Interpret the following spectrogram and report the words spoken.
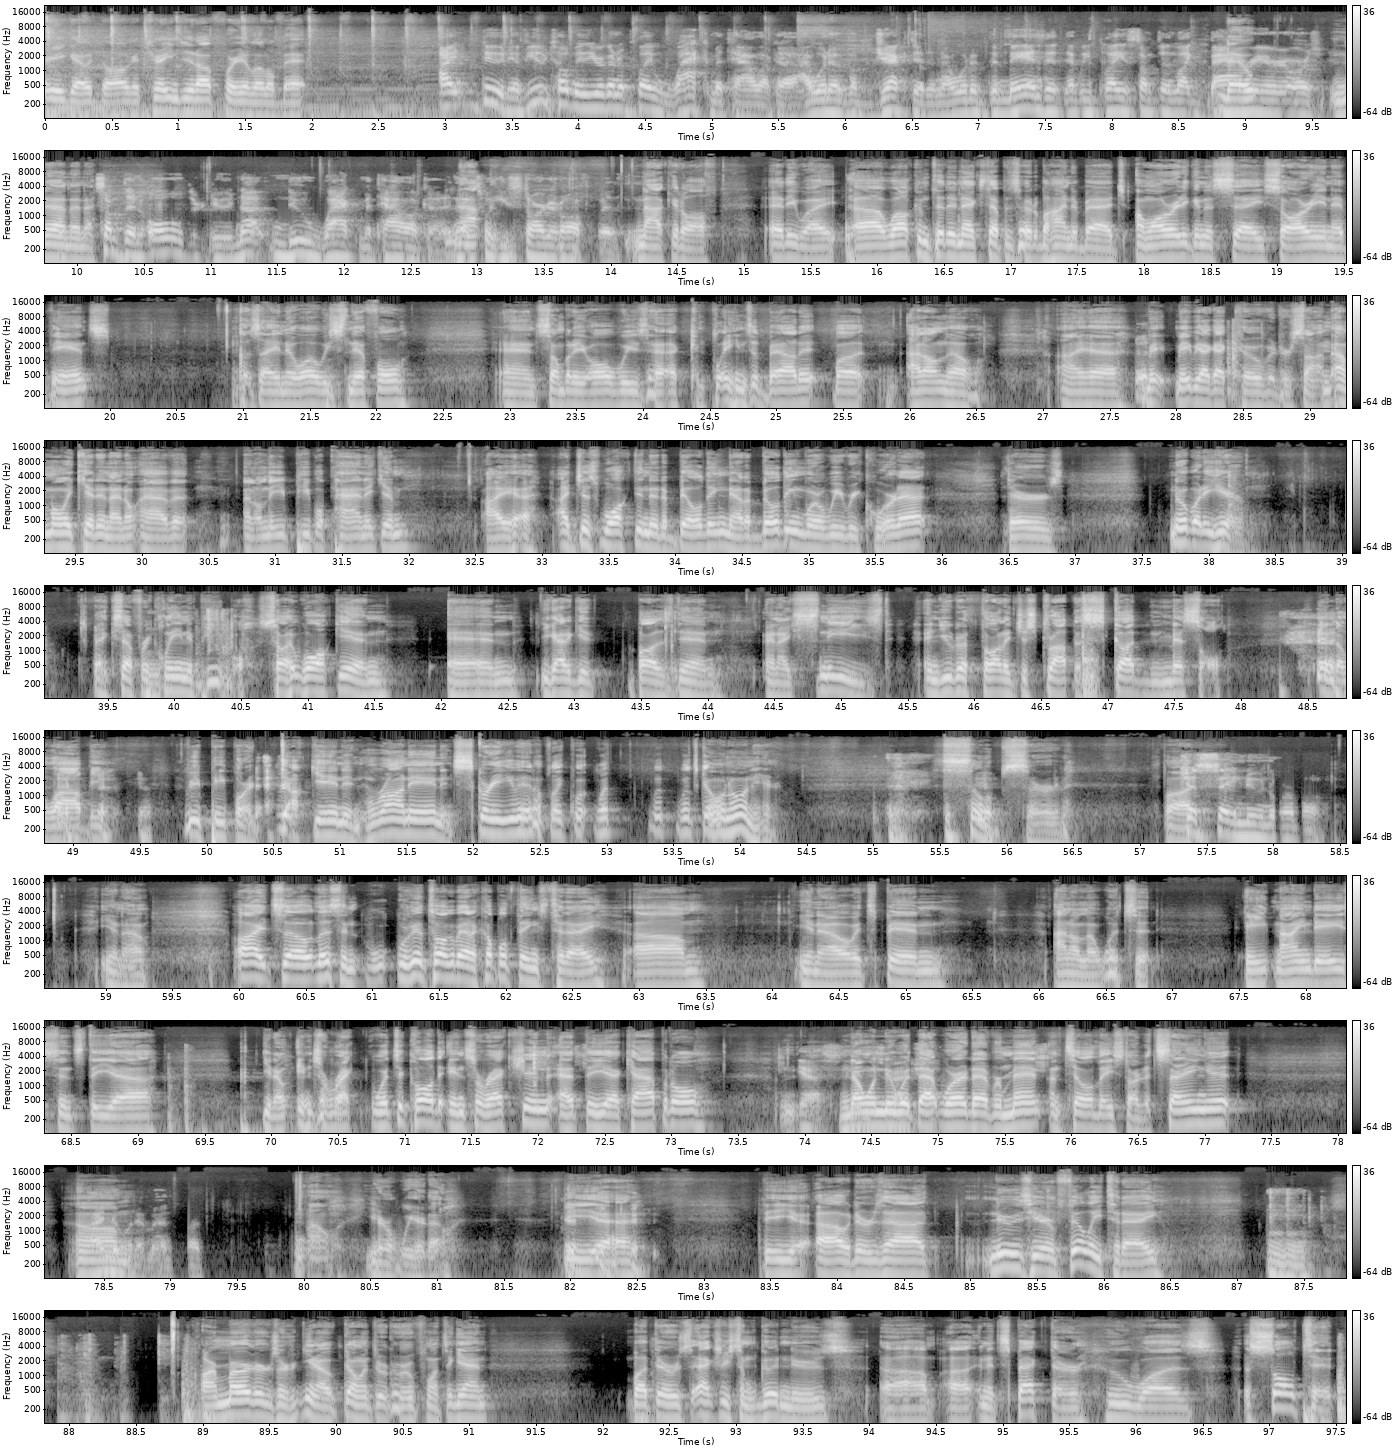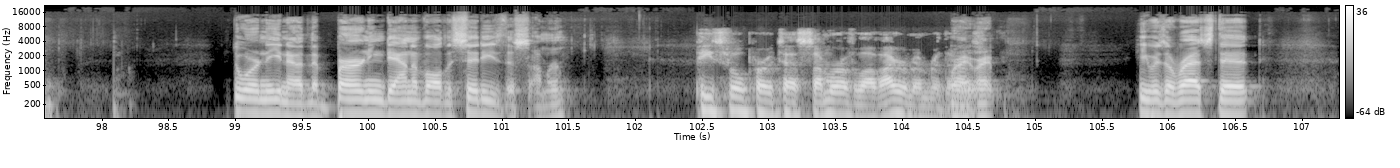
There you go, dog. I changed it up for you a little bit. I, dude, if you told me you were going to play whack Metallica, I would have objected and I would have demanded that we play something like Battery or No, no, no. something older, dude, not new whack Metallica. And that's what you started off with. Knock it off. Anyway, uh, welcome to the next episode of Behind the Badge. I'm already going to say sorry in advance because I know I always sniffle and somebody always uh, complains about it, but I don't know. I uh, may, maybe I got COVID or something. I'm only kidding. I don't have it. I don't need people panicking. I uh, I just walked into the building. Now the building where we record at, there's nobody here except for cleaning people. So I walk in and you got to get buzzed in. And I sneezed, and you'd have thought I just dropped a Scud missile in the lobby. People are ducking and running and screaming. I'm like, what, what, what what's going on here? So absurd. But Just say new normal. you know. All right, so listen, we're going to talk about a couple things today. Um, you know, it's been, I don't know, what's it, eight, nine days since the, uh, you know, insurrect, what's it called, insurrection at the uh, Capitol. Yes. No one knew what that word ever meant until they started saying it. I um, knew what it meant, but Oh, you're a weirdo. The uh, the uh, there's uh, news here in Philly today. Our murders are you know going through the roof once again, but there's actually some good news. Uh, uh, an inspector who was assaulted during you know the burning down of all the cities this summer. peaceful protest, summer of love. I remember that. Right, right. He was arrested,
